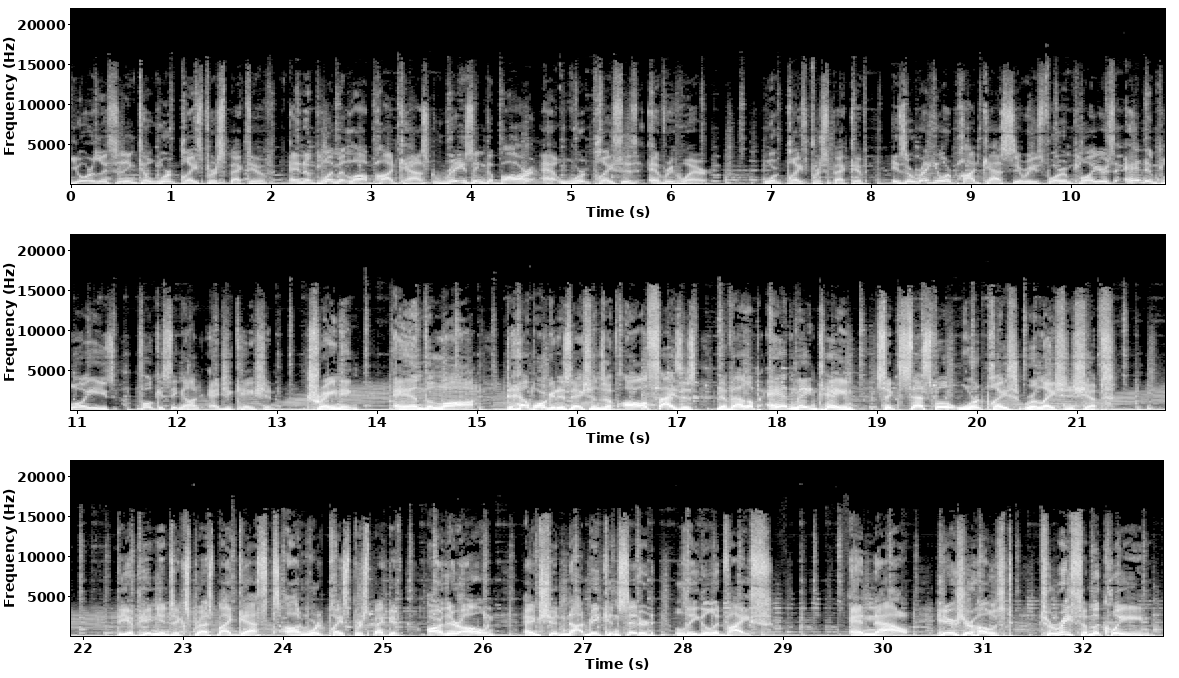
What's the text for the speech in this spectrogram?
You're listening to Workplace Perspective, an employment law podcast raising the bar at workplaces everywhere. Workplace Perspective is a regular podcast series for employers and employees focusing on education, training, and the law to help organizations of all sizes develop and maintain successful workplace relationships. The opinions expressed by guests on Workplace Perspective are their own and should not be considered legal advice. And now, here's your host, Teresa McQueen.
